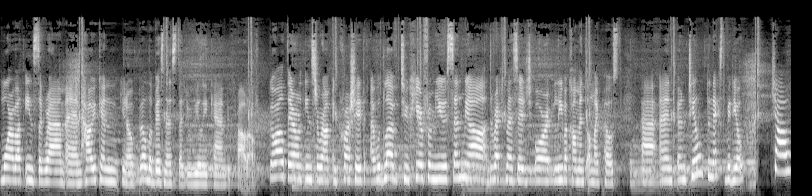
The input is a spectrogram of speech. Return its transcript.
more about Instagram and how you can, you know, build a business that you really can be proud of. Go out there on Instagram and crush it. I would love to hear from you. Send me a direct message or leave a comment on my post. Uh, and until the next video, Tchau!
